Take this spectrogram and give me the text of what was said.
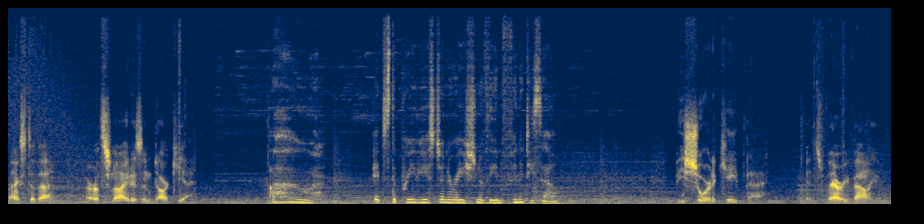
Thanks to that, Earth's night isn't dark yet. Oh, it's the previous generation of the Infinity Cell. Be sure to keep that. It's very valuable.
